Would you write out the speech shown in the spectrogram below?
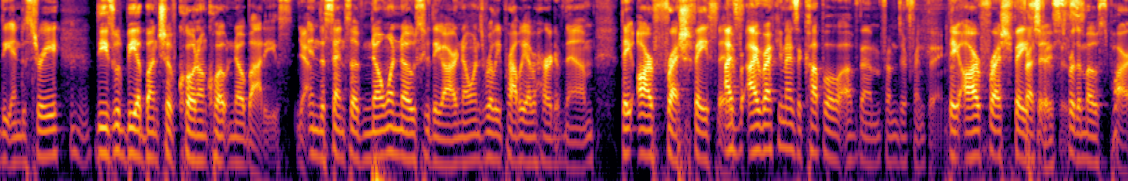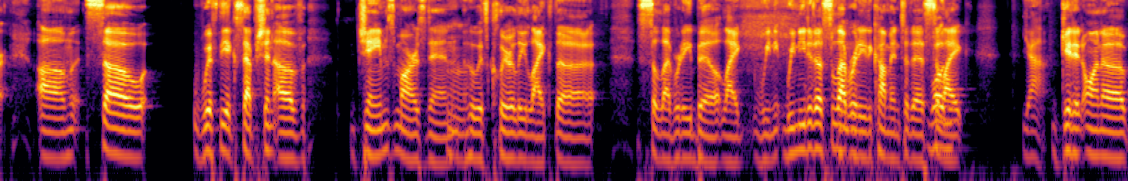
the industry these would be a bunch of quote unquote nobodies Yeah. in the sense of no one knows who they are no one's really probably ever heard of them they are fresh faces I've, I recognize a couple of them from different things. they are fresh faces, faces. for the most part. Um, so, with the exception of James Marsden, Mm. who is clearly like the celebrity bill, like we we needed a celebrity to come into this Mm. Well, to like Yeah, get it on a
